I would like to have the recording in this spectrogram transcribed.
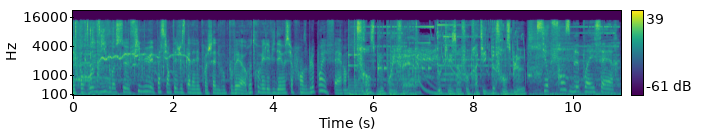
Et pour revivre ce FIMU et patienter jusqu'à l'année prochaine, vous pouvez euh, retrouver les vidéos sur francebleu.fr. francebleu.fr. Toutes les infos pratiques de France Bleu sur francebleu.fr.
